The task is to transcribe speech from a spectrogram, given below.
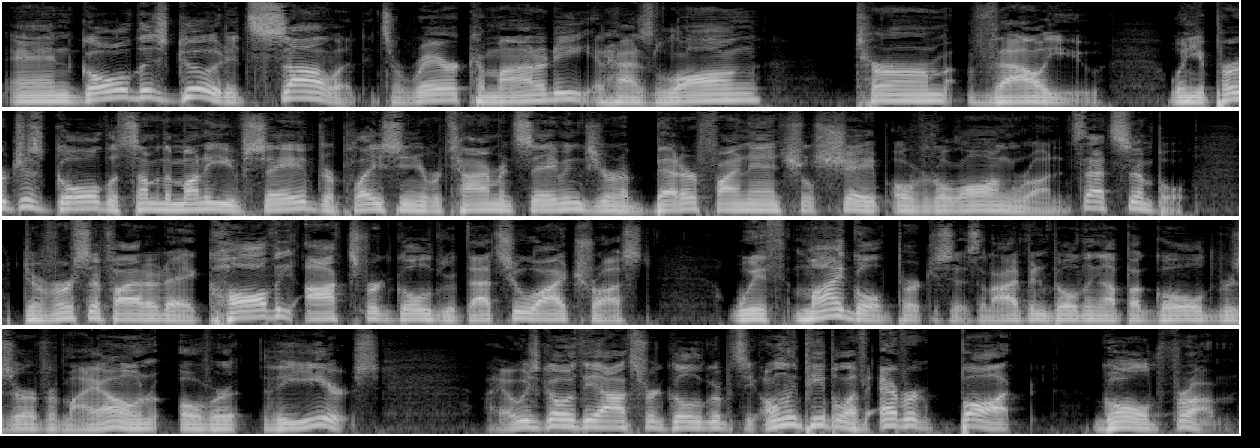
And gold is good, it's solid, it's a rare commodity, it has long term value. When you purchase gold with some of the money you've saved or place in your retirement savings, you're in a better financial shape over the long run. It's that simple. Diversify today. Call the Oxford Gold Group. That's who I trust with my gold purchases. And I've been building up a gold reserve of my own over the years. I always go with the Oxford Gold Group. It's the only people I've ever bought gold from.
